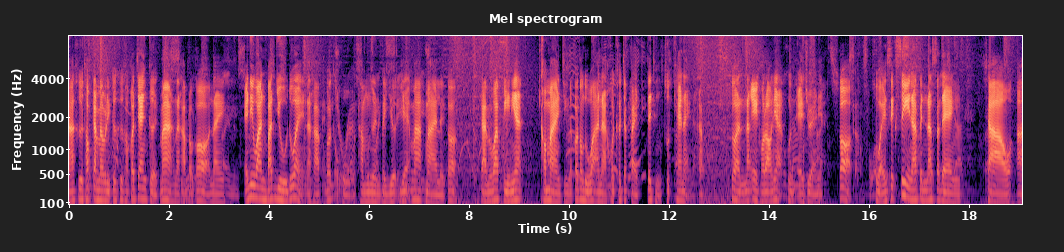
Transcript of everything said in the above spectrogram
นะ คือท็อปกันมาริกก็คือเขาก็แจ้งเกิดมากนะครับ แล้วก็ใน anyone but you ด้วยนะครับ ก็โอ้โหทำเงินไปเยอะแยะมากมายเลยก็กลายเป็นว่าปีเนี้ยเขามาจริงๆแล้วก็ต้องดูว่าอนาคตเขาจะไปได้ถึงสุดแค่ไหนนะครับ ส่วนนางเอกของเราเนี่ยคุณเอเจียเนี่ยก็สวยเซ็กซี่นะเป็นนักแสดงชาวอ่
